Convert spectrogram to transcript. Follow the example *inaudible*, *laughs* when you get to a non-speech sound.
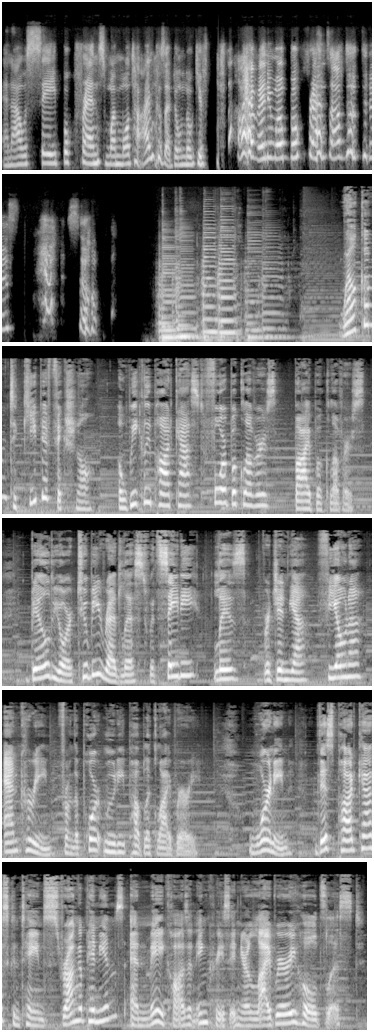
And I will say book friends one more time because I don't know if *laughs* I have any more book friends after this. *laughs* so. Welcome to Keep It Fictional, a weekly podcast for book lovers by book lovers. Build your to be read list with Sadie, Liz, Virginia, Fiona, and Corrine from the Port Moody Public Library. Warning this podcast contains strong opinions and may cause an increase in your library holds list.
